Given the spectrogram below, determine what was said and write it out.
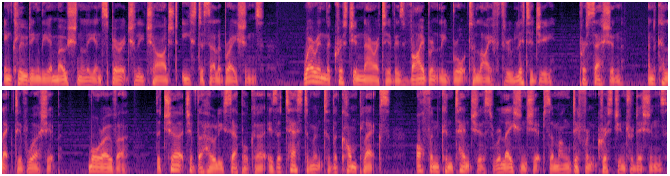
including the emotionally and spiritually charged Easter celebrations, wherein the Christian narrative is vibrantly brought to life through liturgy, procession, and collective worship. Moreover, the Church of the Holy Sepulchre is a testament to the complex, often contentious relationships among different Christian traditions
